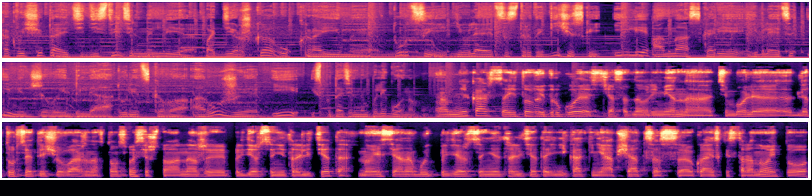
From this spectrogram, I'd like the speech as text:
Как вы считаете, действительно ли поддержка Украины Турции является стратегической или она скорее является имиджевой для турецкого оружия и испытательным полигоном? А мне кажется, и то, и другое сейчас одновременно. Тем более для Турции это еще важно в том смысле, что она же придерживается нейтралитета. Но если она будет придерживаться нейтралитета и никак не общаться с украинской стороной, то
